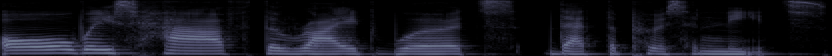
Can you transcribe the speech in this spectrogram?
always have the right words that the person needs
